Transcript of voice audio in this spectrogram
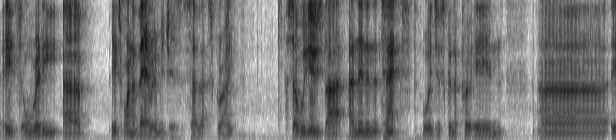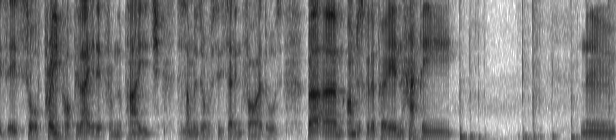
it's already uh, it's one of their images, so that's great. So we'll use that, and then in the text, we're just going to put in. Uh, it's it's sort of pre-populated it from the page. So somebody's obviously selling fire doors, but um, I'm just going to put in Happy New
